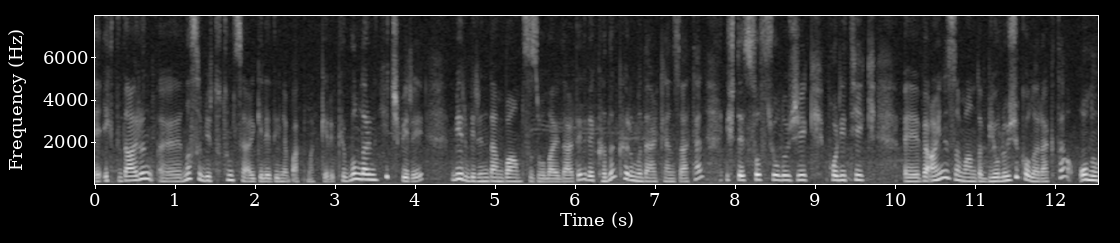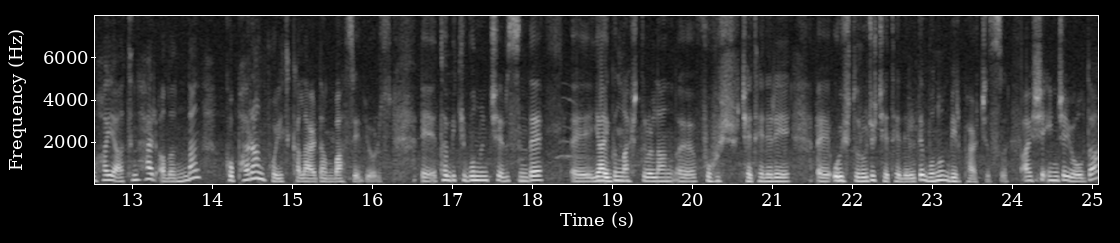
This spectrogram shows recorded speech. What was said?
e, iktidarın e, nasıl bir tutum sergilediğine bakmak gerekiyor. Bunların hiçbiri birbirinden bağımsız olaylar değil ve kadın kırımı derken zaten işte sosyolojik, politik e, ve aynı zamanda biyolojik olarak da onu hayatın her alanından koparan politikalardan bahsediyoruz. Tabii ki bunun içerisinde yaygınlaştırılan fuhuş çeteleri, uyuşturucu çeteleri de bunun bir parçası. Ayşe İnceyol'da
